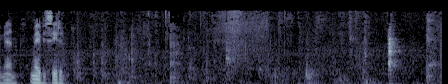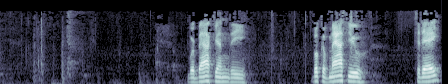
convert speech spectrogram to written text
amen. You may be seated. We're back in the book of Matthew today.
